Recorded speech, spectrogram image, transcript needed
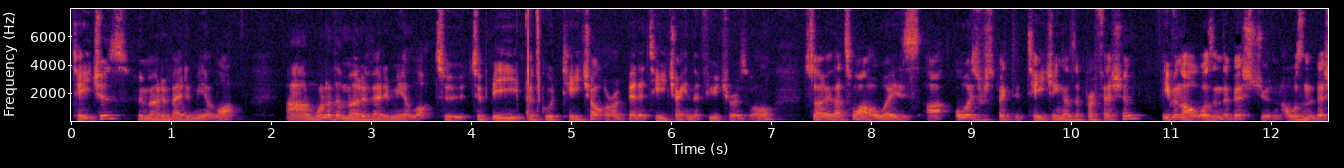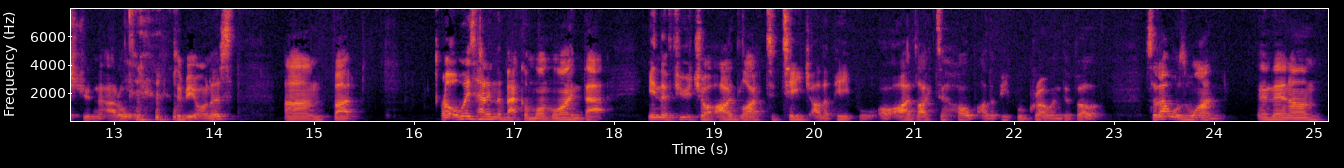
teachers who motivated me a lot. Um, one of them motivated me a lot to to be a good teacher or a better teacher in the future as well. So that's why I always uh, always respected teaching as a profession, even though I wasn't the best student. I wasn't the best student at all, to be honest. Um, but I always had in the back of my mind that in the future I'd like to teach other people or I'd like to help other people grow and develop. So that was one. And then um,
